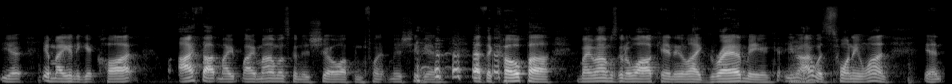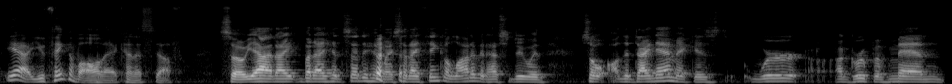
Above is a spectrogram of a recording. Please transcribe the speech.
yeah, am I going to get caught? I thought my, my mom was going to show up in Flint, Michigan at the Copa. My mom was going to walk in and like grab me. You know, I was 21, and yeah, you think of all that kind of stuff. So yeah, and I but I had said to him, I said I think a lot of it has to do with so uh, the dynamic is we're a group of men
